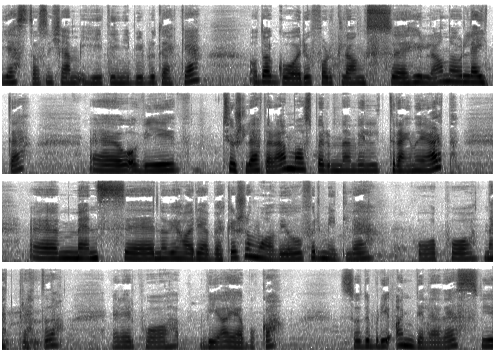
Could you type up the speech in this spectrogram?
gjester som kommer hit inn i biblioteket, og da går jo folk langs hyllene og leter. Og vi tusler etter dem og spør om de vil trenge noe hjelp. Mens når vi har e-bøker, så må vi jo formidle òg på nettbrettet, da. Eller på, via e-boka. Så det blir annerledes. Vi,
